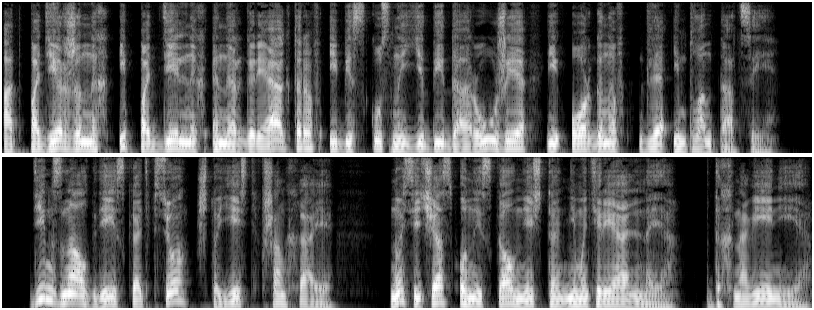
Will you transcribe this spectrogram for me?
От подержанных и поддельных энергореакторов и безвкусной еды до оружия и органов для имплантации. Дим знал, где искать все, что есть в Шанхае. Но сейчас он искал нечто нематериальное – вдохновение.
